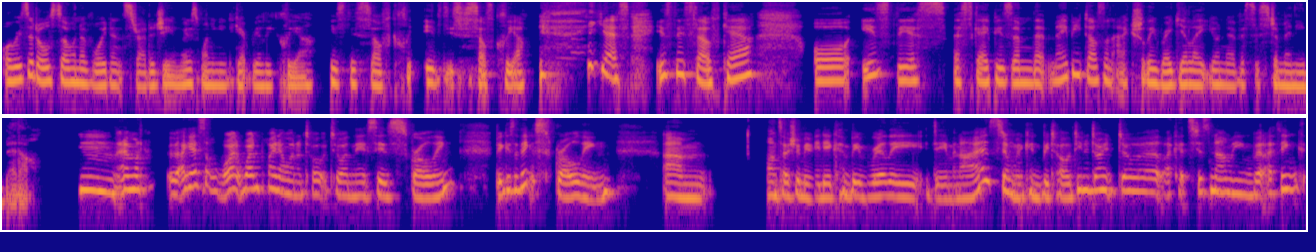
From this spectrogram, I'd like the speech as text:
Or is it also an avoidance strategy? And we're just wanting you to get really clear. Is this self is this self clear? Yes. Is this self-care? Or is this escapism that maybe doesn't actually regulate your nervous system any better? Mm, and I guess one, one point I want to talk to on this is scrolling, because I think scrolling um, on social media can be really demonized and we can be told, you know, don't do it, like it's just numbing. But I think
